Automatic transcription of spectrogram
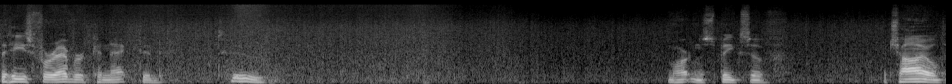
that he's forever connected to. Martin speaks of a child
